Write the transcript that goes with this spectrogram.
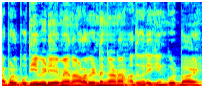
അപ്പോൾ പുതിയ വീഡിയോയുമായി നാളെ വീണ്ടും കാണാം. അതുവരേക്കും ഗുഡ് ബൈ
